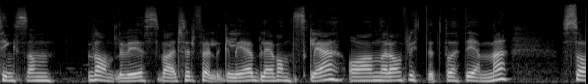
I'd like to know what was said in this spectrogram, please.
ting som vanligvis var selvfølgelige, ble vanskelige. Og når han flyttet på dette hjemmet, så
